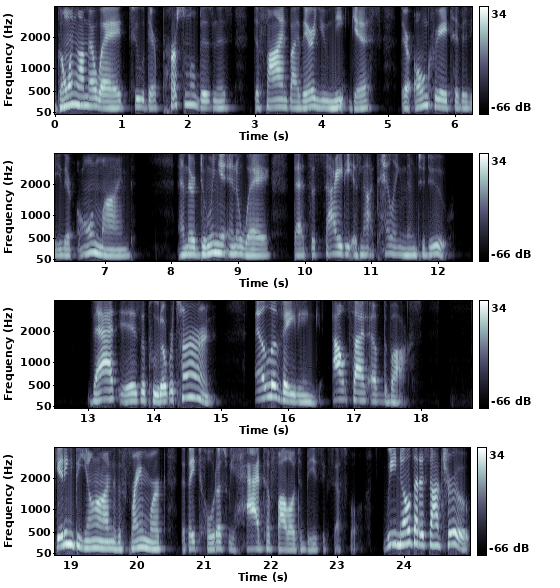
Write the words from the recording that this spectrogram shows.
going on their way to their personal business defined by their unique gifts, their own creativity, their own mind, and they're doing it in a way that society is not telling them to do. That is the Pluto return, elevating outside of the box, getting beyond the framework that they told us we had to follow to be successful. We know that it's not true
